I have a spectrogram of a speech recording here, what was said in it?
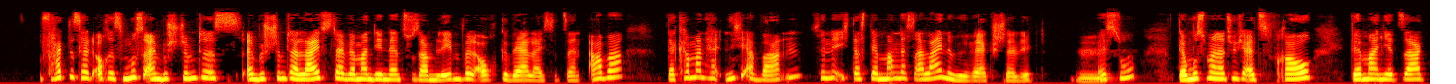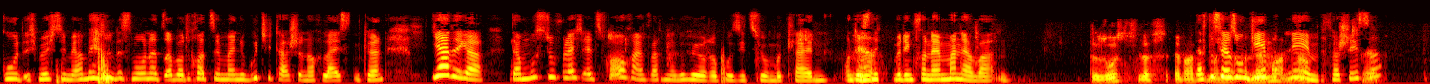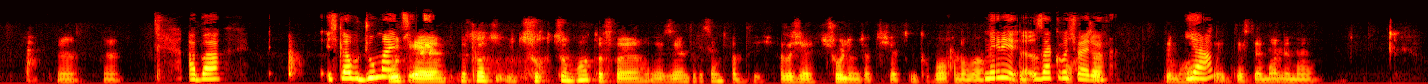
Fakt ist halt auch, es muss ein bestimmtes, ein bestimmter Lifestyle, wenn man den dann zusammen leben will, auch gewährleistet sein. Aber da kann man halt nicht erwarten, finde ich, dass der Mann das alleine bewerkstelligt. Mhm. Weißt du? Da muss man natürlich als Frau, wenn man jetzt sagt, gut, ich möchte mir am Ende des Monats aber trotzdem meine Gucci-Tasche noch leisten können. Ja, Digga, da musst du vielleicht als Frau auch einfach eine höhere Position bekleiden und das ja. nicht unbedingt von deinem Mann erwarten. So ist das. Das ist ja so ein Geben und ne? Nehmen, ne? verstehst du? Ja, ja. Aber ich glaube, du meinst. Gut, äh, zurück zum Hort, das war ja sehr interessant, fand ich. Also, ich, Entschuldigung, ich habe dich jetzt unterbrochen, aber. Nee, nee, sag ruhig weiter. Dem Hort, ja. dass der Mann immer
